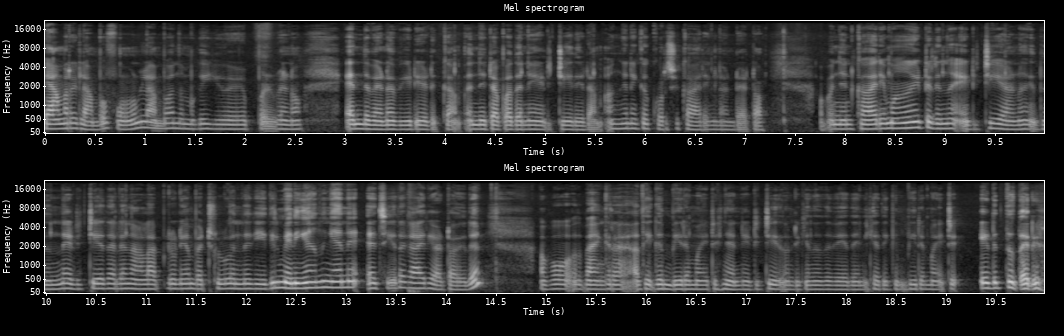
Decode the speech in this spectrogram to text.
ക്യാമറയിലാകുമ്പോൾ ഫോണിലാകുമ്പോൾ നമുക്ക് എപ്പോൾ വേണോ എന്ത് വേണോ വീഡിയോ എടുക്കാം. എന്നിട്ട് അപ്പോൾ തന്നെ എഡിറ്റ് ചെയ്തിടാം. അങ്ങനെയൊക്കെ കുറച്ച് കാര്യങ്ങളുണ്ട് കേട്ടോ. അപ്പോൾ ഞാൻ കാര്യമായിട്ടിരുന്ന് എഡിറ്റ് ചെയ്യാണ്. ഇതിന്ന് എഡിറ്റ് ചെയ്താലേ നാളെ അപ്ലോഡ് ചെയ്യാൻ പറ്റുള്ളൂ എന്ന രീതിയിൽ മെനിയാന്ന് ഞാൻ ചെയ്ത കാര്യമാണ് കേട്ടോ ഇത്. അപ്പോൾ അത് ഭയങ്കര അതിഗംഭീരമായിട്ട് ഞാൻ എഡിറ്റ് ചെയ്തുകൊണ്ടിരിക്കുന്നത് വേദ എനിക്ക് അതിഗംഭീരമായിട്ട് എടുത്തു തരിക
